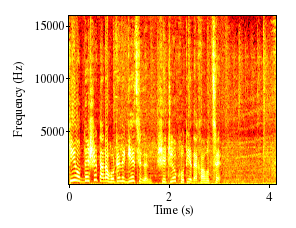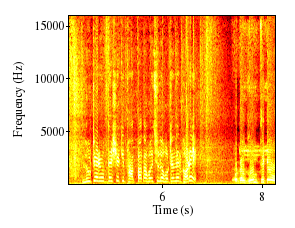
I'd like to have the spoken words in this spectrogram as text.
কী উদ্দেশ্যে তারা হোটেলে গিয়েছিলেন সেটিও খতিয়ে দেখা হচ্ছে। লুটের উদ্দেশ্যে কি ফাঁদ পাতা হয়েছিল হোটেলের ঘরে? হোটেল রুম থেকেও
